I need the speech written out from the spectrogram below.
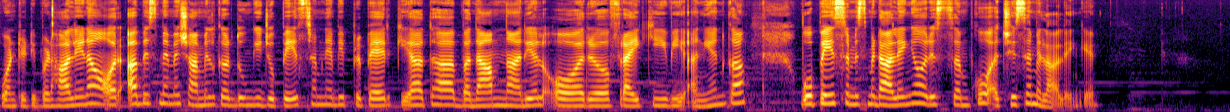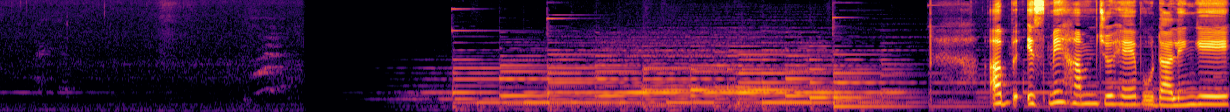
क्वांटिटी बढ़ा लेना। और अब इसमें मैं शामिल कर दूँगी जो पेस्ट हमने अभी प्रिपेयर किया था, बादाम, नारियल और फ्राई की हुई अनियन का। वो पेस्ट हम इसमें डालेंगे और इस सबको अच्छे से मिला लेंगे। अब इसमें हम जो है वो डालेंगे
